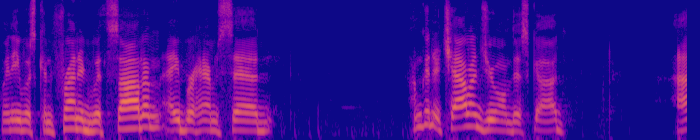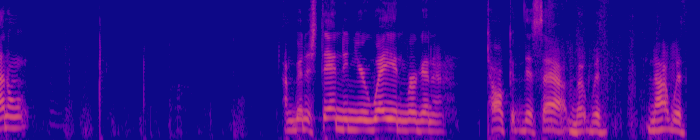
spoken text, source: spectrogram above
When he was confronted with Sodom, Abraham said, I'm going to challenge you on this, God. I don't, I'm going to stand in your way and we're going to talk this out, but with not with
